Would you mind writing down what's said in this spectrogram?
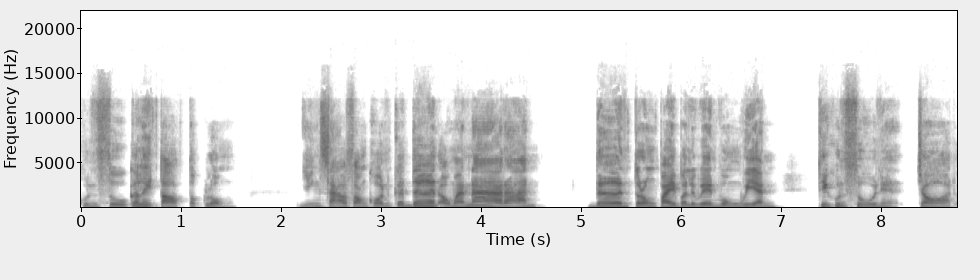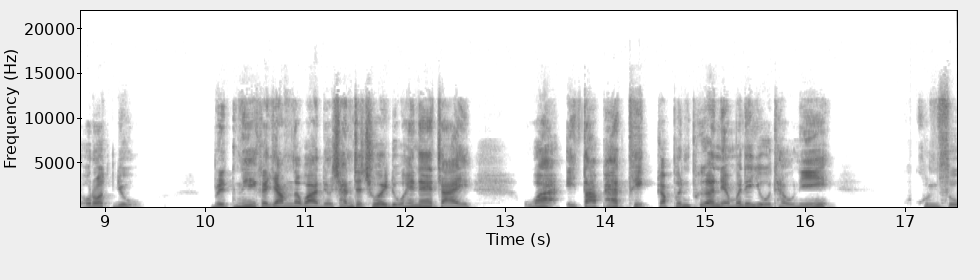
คุณซูก็เลยตอบตกลง หญิงสาวสองคนก็เดินออกมาหน้าร้าน เดินตรงไปบริเวณวงเวียนที่คุณซูเนี่ยจอดรถอยู่บริตนี่ก็ย้ำนะว่าเดี๋ยวฉันจะช่วยดูให้แน่ใจ ว่าอีตาแพทริกกับเพื่อนๆเนี่ยไม่ได้อยู่แถวนี้ คุณซู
